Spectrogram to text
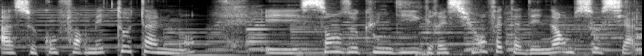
à se conformer totalement et sans aucune digression en fait à des normes sociales.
